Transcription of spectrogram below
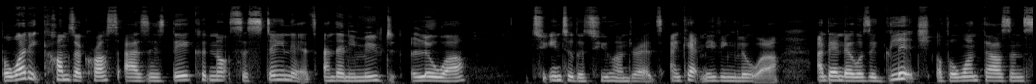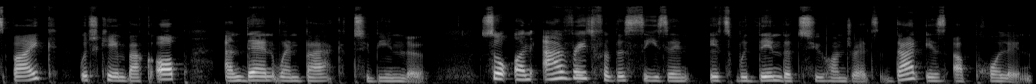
But what it comes across as is they could not sustain it and then it moved lower to into the 200s and kept moving lower. And then there was a glitch of a 1000 spike, which came back up and then went back to being low. So, on average for this season, it's within the 200s. That is appalling.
